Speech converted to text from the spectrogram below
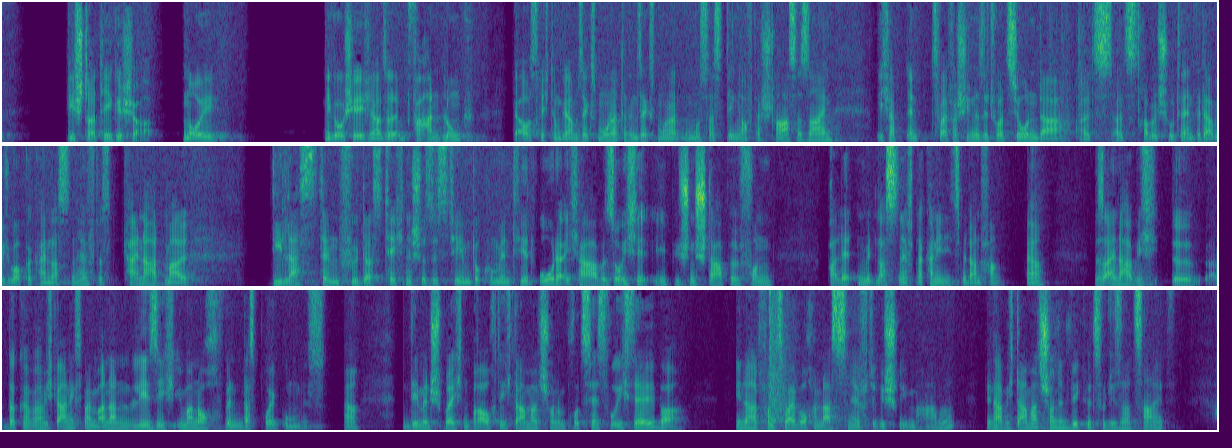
die strategische Neu-Negotiation, also Verhandlung der Ausrichtung. Wir haben sechs Monate, in sechs Monaten muss das Ding auf der Straße sein. Ich habe zwei verschiedene Situationen da als, als Troubleshooter. Entweder habe ich überhaupt gar kein Lastenheft, das, keiner hat mal die Lasten für das technische System dokumentiert, oder ich habe solche epischen Stapel von Paletten mit Lastenheften, da kann ich nichts mit anfangen. Ja? Das eine habe ich, äh, da habe ich gar nichts, beim anderen lese ich immer noch, wenn das Projekt um ist. Ja? Dementsprechend brauchte ich damals schon einen Prozess, wo ich selber innerhalb von zwei Wochen Lastenhefte geschrieben habe. Den habe ich damals schon entwickelt zu dieser Zeit.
